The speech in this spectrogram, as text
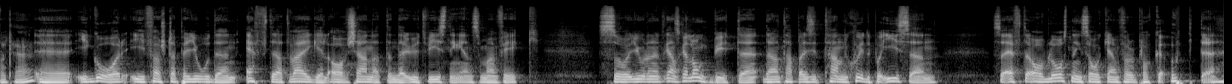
Okej. eh, igår i första perioden efter att Weigel avtjänat den där utvisningen som han fick. Så gjorde han ett ganska långt byte där han tappade sitt tandskydd på isen. Så efter avblåsning så åker han för att plocka upp det.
